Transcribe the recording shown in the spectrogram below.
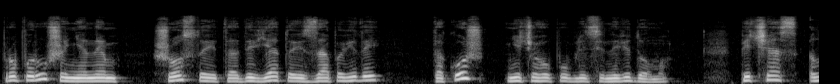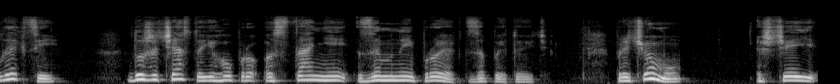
про порушення ним шостої та дев'ятої заповідей також нічого публіці не відомо. Під час лекцій дуже часто його про останній земний проект запитують. Причому ще й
